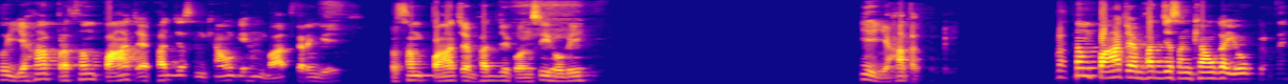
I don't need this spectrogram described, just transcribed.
तो यहाँ प्रथम पाँच अभाज्य संख्याओं की हम बात करेंगे। प्रथम पाँच अभाज्य कौन सी हो गई? ये यहाँ तक हो गई। प्रथम पाँच अभाज्य संख्याओं का योग करते हैं।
